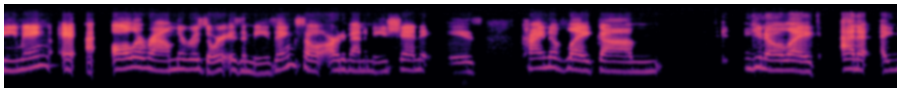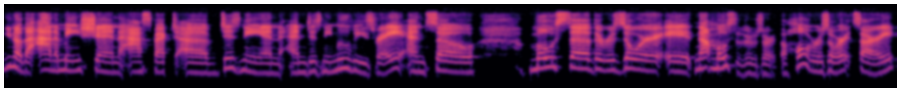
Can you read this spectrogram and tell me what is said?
theming it, all around the resort is amazing. So art of animation is kind of like um you know like and you know the animation aspect of disney and and disney movies right? And so most of the resort is not most of the resort the whole resort sorry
